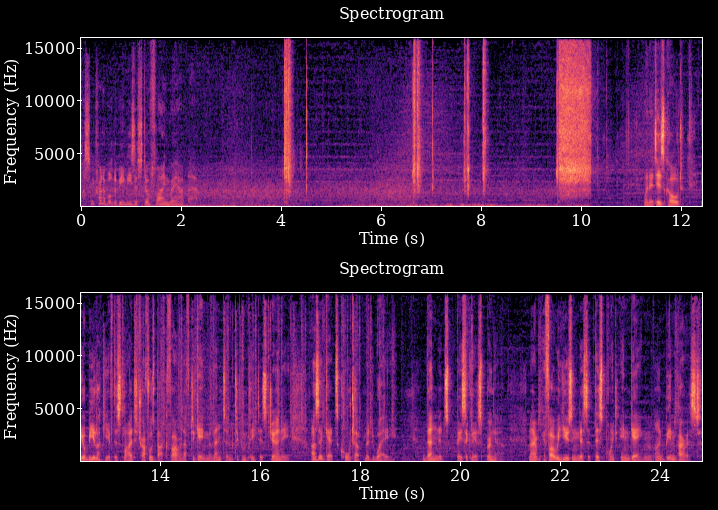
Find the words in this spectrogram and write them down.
That's incredible, the BBs are still flying way out there. When it is cold, you'll be lucky if the slide travels back far enough to gain momentum to complete its journey, as it gets caught up midway. Then it's basically a Springer. Now, if I were using this at this point in game, I'd be embarrassed,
